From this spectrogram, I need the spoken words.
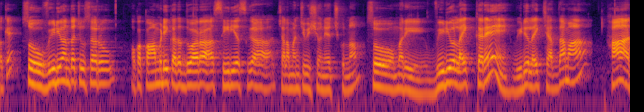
ఓకే? సో వీడియో అంతా చూసారు ఒక కామెడీ కథ ద్వారా సీరియస్గా చాలా మంచి విషయం నేర్చుకున్నాం. సో మరి వీడియో లైక్ కరే? వీడియో లైక్ చేద్దామా? హా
